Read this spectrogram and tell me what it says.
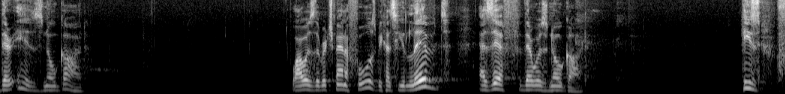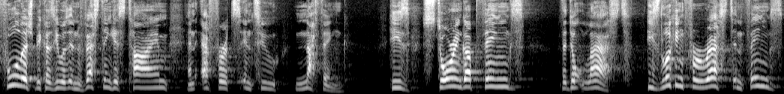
There is no God. Why was the rich man a fool? Is because he lived as if there was no God. He's foolish because he was investing his time and efforts into nothing. He's storing up things that don't last. He's looking for rest in things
